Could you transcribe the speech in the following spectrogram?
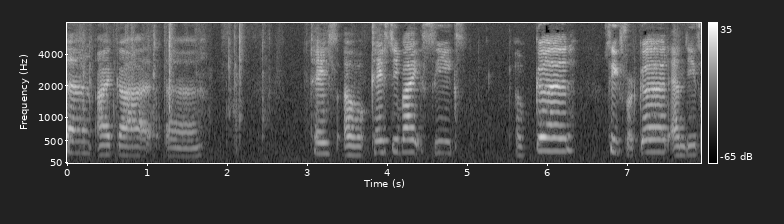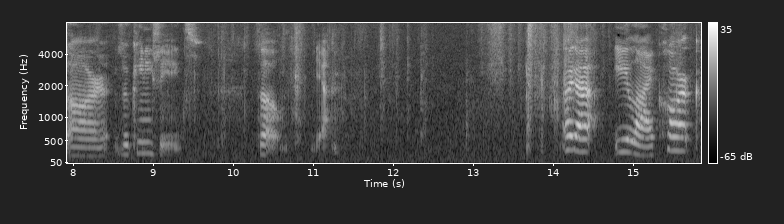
Then I got uh, Taste of Tasty Bite Seeds of Good, Seeds for Good, and these are zucchini seeds. So, yeah. I got Eli Clark.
